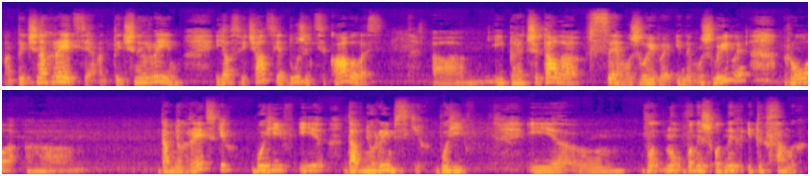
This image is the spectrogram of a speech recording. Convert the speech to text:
Антична Греція, античний Рим. І я в свій час я дуже цікавилась і перечитала все можливе і неможливе про а, давньогрецьких богів і давньоримських богів. І е, ну, вони ж одних і тих самих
